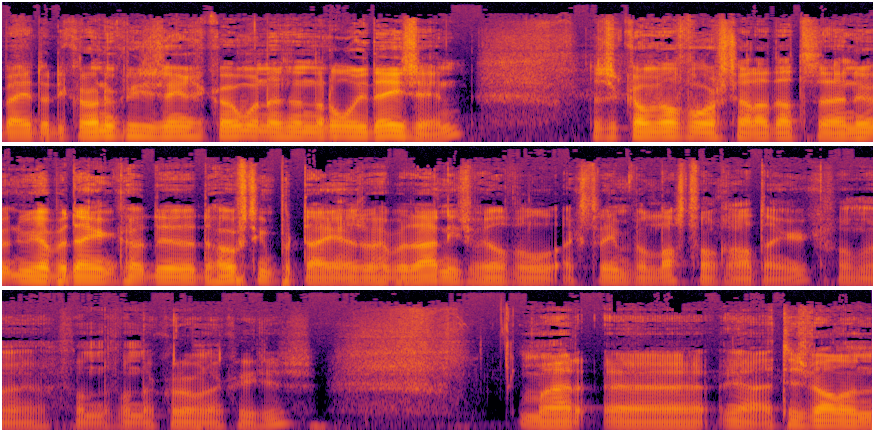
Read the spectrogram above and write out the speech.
bij door die coronacrisis heen gekomen en dan rol je deze in. Dus ik kan me wel voorstellen dat... eh, nu, nu hebben denk ik de, de hostingpartijen en zo... hebben daar niet zo heel veel, extreem veel last van gehad, denk ik. Van, eh, van, van de coronacrisis. Maar eh, ja, het is wel een...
